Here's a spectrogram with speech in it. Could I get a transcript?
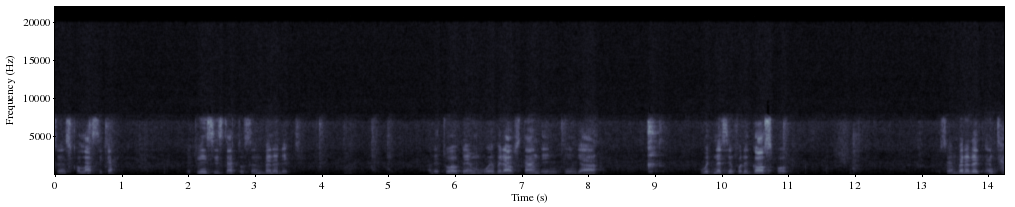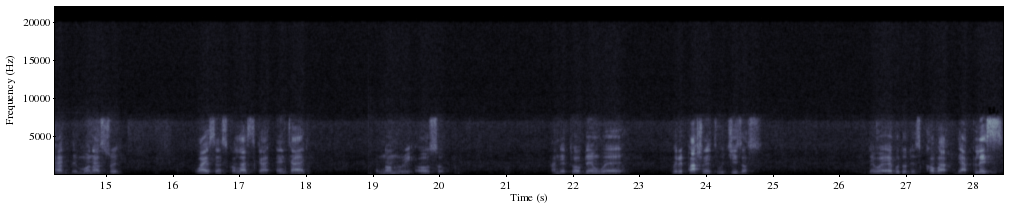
St. Scholastica, a twin sister to St. Benedict. And the two of them were very outstanding in their witnessing for the gospel. St. Benedict entered the monastery, while St. Scholastica entered the nunnery also. And the two of them were very passionate with Jesus. They were able to discover their place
